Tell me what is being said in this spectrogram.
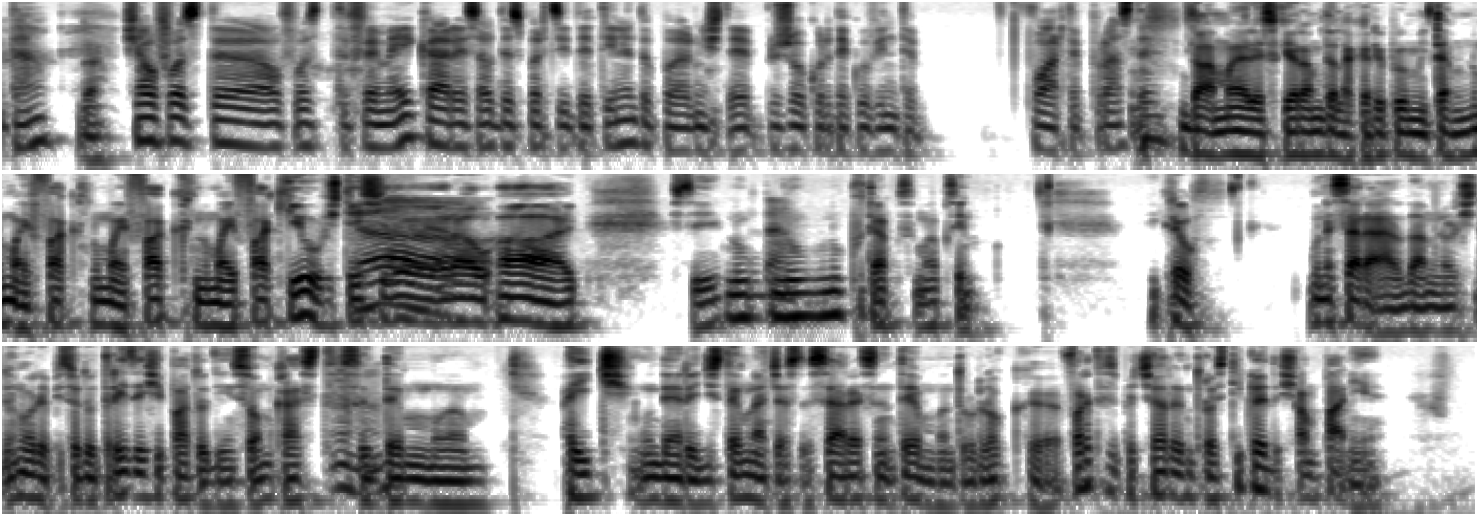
Da? da. Și au fost, uh, au fost femei care s-au despărțit de tine după niște jocuri de cuvinte foarte proaste? Da, mai ales că eram de la care promiteam nu mai fac, nu mai fac, nu mai fac eu, știi? Și Oh. erau, a, știi? Nu, Da. nu, nu puteam să mă abțin. E greu. Bună seara, doamnelor și domnilor, episodul 34 din Somcast. Mhm. Suntem uh, aici, unde înregistrăm în această seară, suntem într-un loc uh, foarte special, într-o sticlă de șampanie.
